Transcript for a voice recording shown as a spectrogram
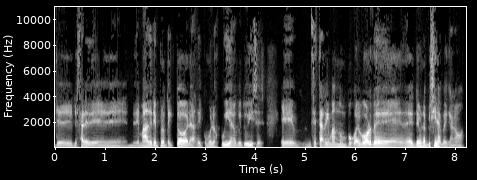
que le sale de, de, madre protectoras, de cómo los cuidan, lo que tú dices. Eh, se está arrimando un poco al borde de, una piscina, venga, no,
